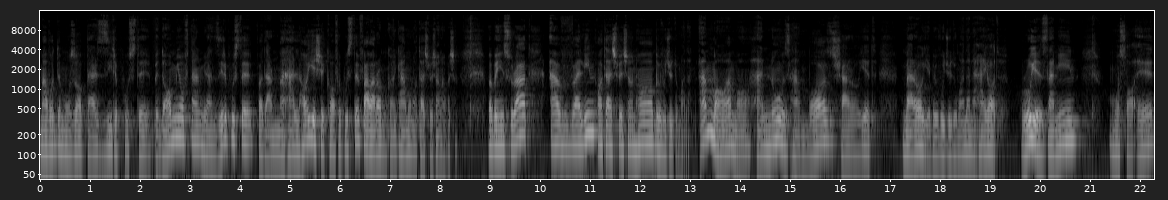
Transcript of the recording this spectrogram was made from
مواد مذاب در زیر پوسته به دام میفتن میرن زیر پوسته و در محلهای شکاف پوسته فوران می‌کنن که همون آتش فشان ها باشن. و به این صورت اولین آتش فشان ها به وجود اومدن. اما اما هنوز هم باز شرایط برای به وجود اومدن حیات روی زمین مساعد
